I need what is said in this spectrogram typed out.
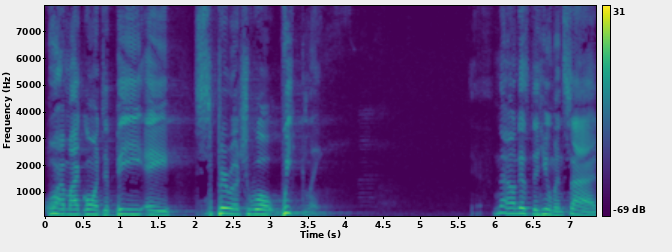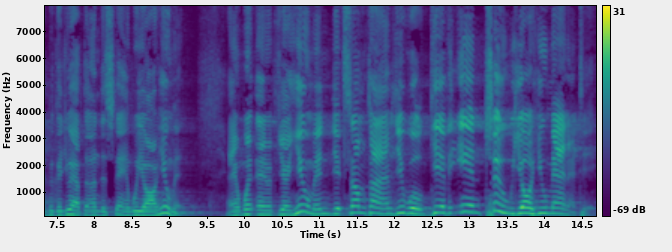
Or am I going to be a spiritual weakling? Now, there's the human side because you have to understand we are human. And, when, and if you're human, sometimes you will give in to your humanity.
